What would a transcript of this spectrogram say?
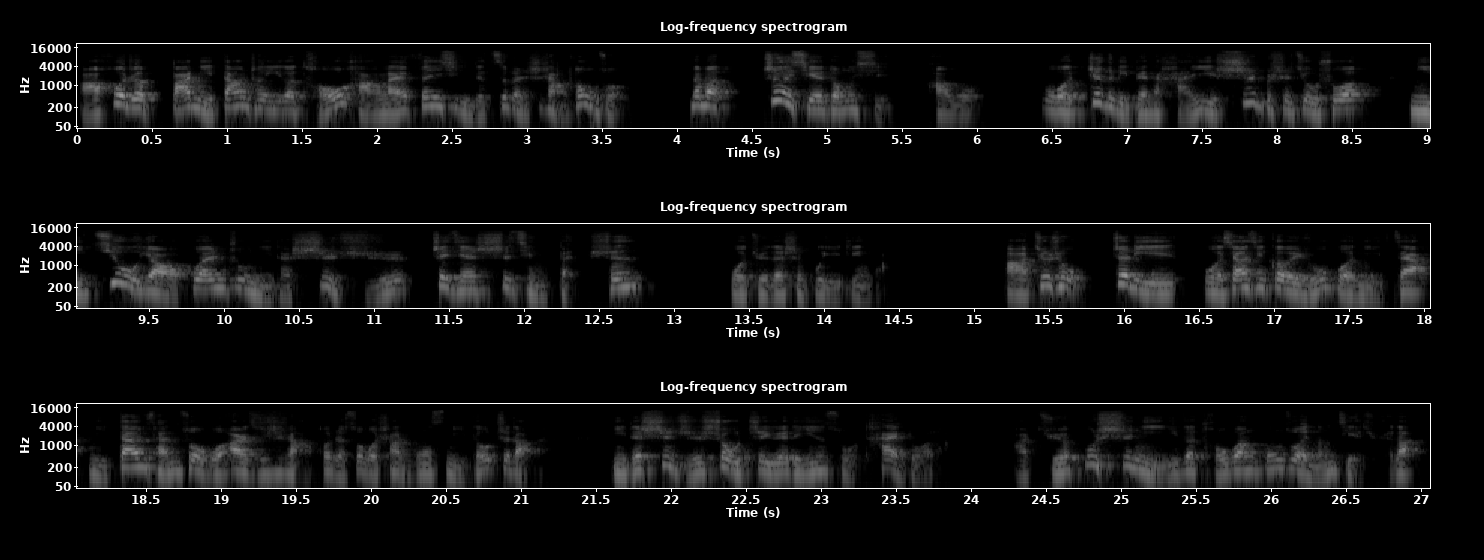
啊，或者把你当成一个投行来分析你的资本市场动作，那么这些东西啊，我我这个里边的含义是不是就说你就要关注你的市值这件事情本身？我觉得是不一定的。啊，就是这里我相信各位，如果你在你单凡做过二级市场或者做过上市公司，你都知道你的市值受制约的因素太多了啊，绝不是你一个投关工作能解决的。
